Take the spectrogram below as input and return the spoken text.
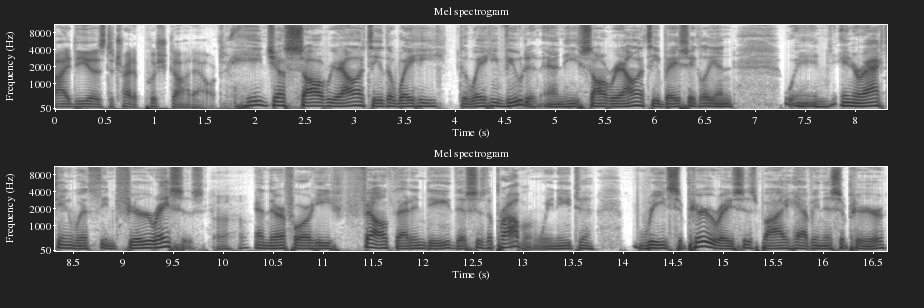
ideas to try to push God out? He just saw reality the way he the way he viewed it, and he saw reality basically in, in interacting with inferior races, Uh-huh. and therefore he felt that indeed this is the problem. We need to breed superior races by having the superior,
